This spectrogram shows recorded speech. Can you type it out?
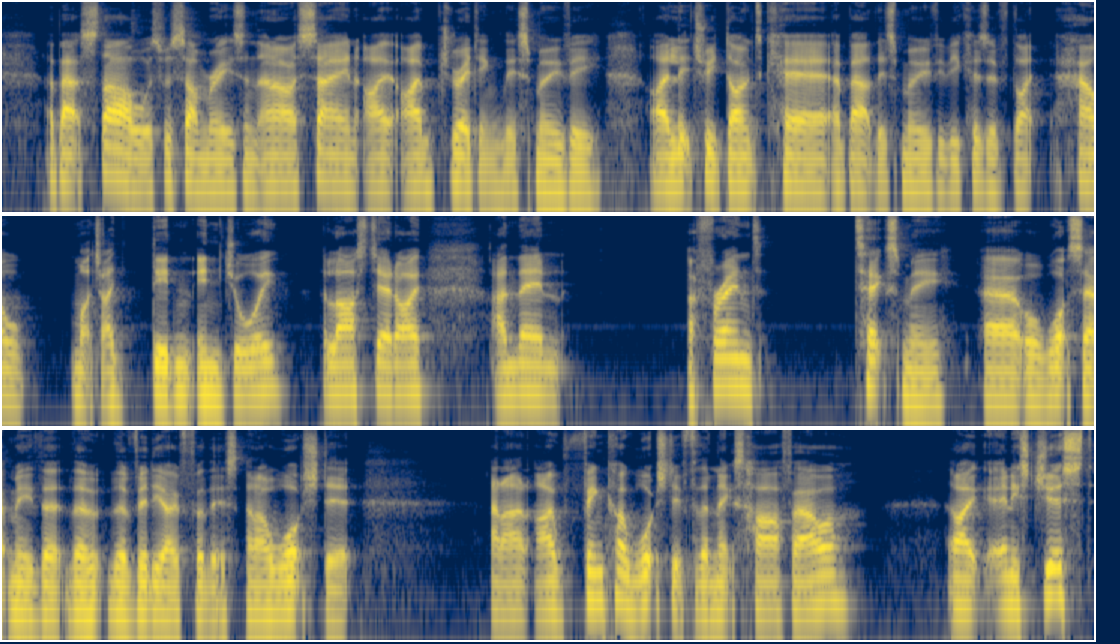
about Star Wars for some reason, and I was saying I, I'm dreading this movie. I literally don't care about this movie because of like how much I didn't enjoy the Last Jedi, and then a friend texts me uh, or WhatsApp me the, the the video for this, and I watched it, and I, I think I watched it for the next half hour, like, and it's just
